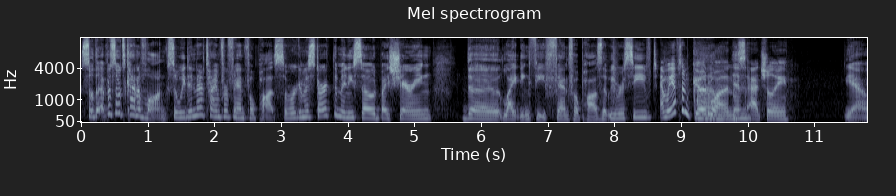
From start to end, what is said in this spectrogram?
So the episode's kind of long, so we didn't have time for fan faux pas. So we're gonna start the mini-sode by sharing the Lightning Thief fan faux pas that we received. And we have some good Um, ones, and- actually. Yeah.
